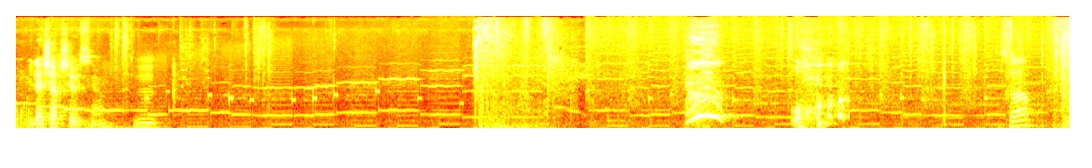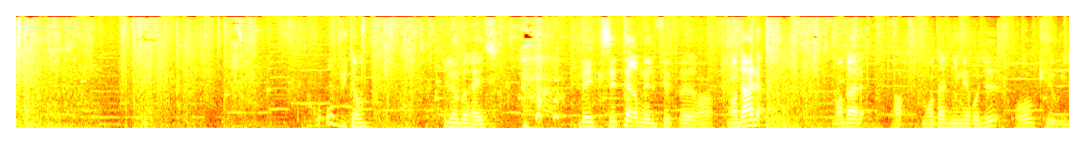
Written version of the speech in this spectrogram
Bon, il a cherché aussi, hein. Hmm. Oh. Oh putain. Il un barrette. Mec, cette arme elle fait peur. Hein. Mandal. Mandal. Oh, Mandal numéro 2. Oh que oui.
